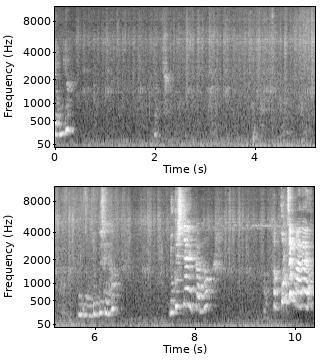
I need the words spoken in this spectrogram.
영희야. 누구세요? 누구시냐니까요? 아, 꼼짝 말아요.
